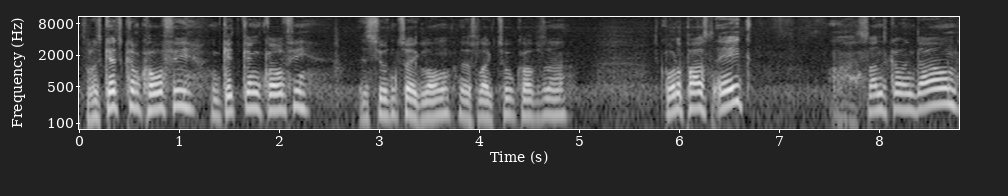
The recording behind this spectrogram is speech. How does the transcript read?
So let's get some coffee and get some coffee. It shouldn't take long. There's like two cups there. It's quarter past eight. Sun's going down.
